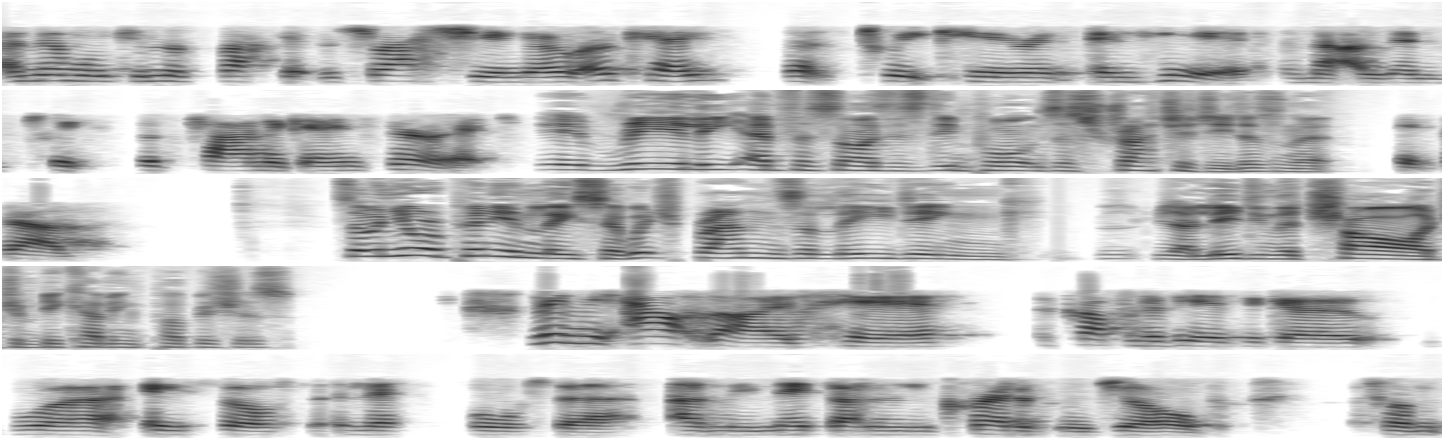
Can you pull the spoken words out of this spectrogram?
And then we can look back at the strategy and go, okay, let's tweak here and, and here, and that'll then tweak the plan again through it. It really emphasises the importance of strategy, doesn't it? It does. So, in your opinion, Lisa, which brands are leading, you know, leading the charge and becoming publishers? I think the outliers here a couple of years ago were ASOS and Les Porter. I mean, they've done an incredible job from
